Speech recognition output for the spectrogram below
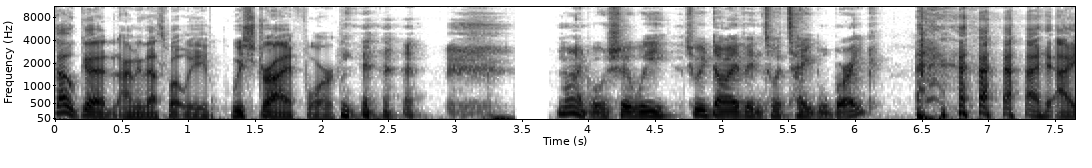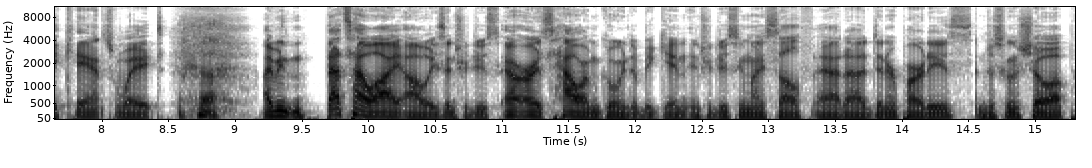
Oh, good. I mean, that's what we we strive for. Right. Well, shall we should we dive into a table break? I, I can't wait. I mean, that's how I always introduce, or it's how I'm going to begin introducing myself at uh, dinner parties. I'm just going to show up,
